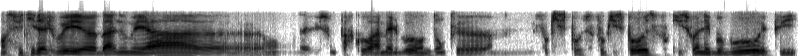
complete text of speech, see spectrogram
Ensuite, il a joué euh, bah, à Nouméa. Euh, on a vu son parcours à Melbourne, donc faut qu'il se pose, faut qu'il se pose, faut qu'il soigne les bobos et puis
